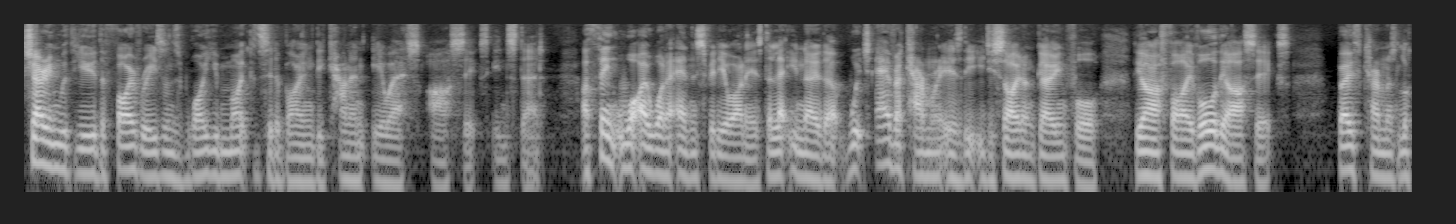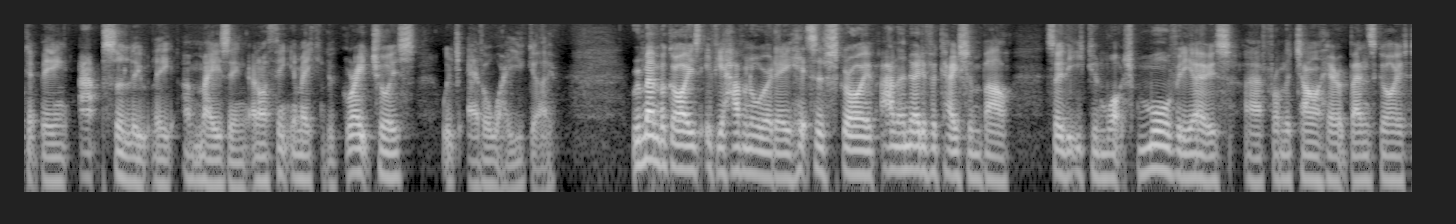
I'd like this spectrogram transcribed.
sharing with you the five reasons why you might consider buying the Canon EOS R6 instead. I think what I want to end this video on is to let you know that whichever camera it is that you decide on going for, the R5 or the R6, both cameras look at being absolutely amazing. And I think you're making a great choice whichever way you go. Remember guys, if you haven't already, hit subscribe and the notification bell so that you can watch more videos uh, from the channel here at Ben's Guide.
